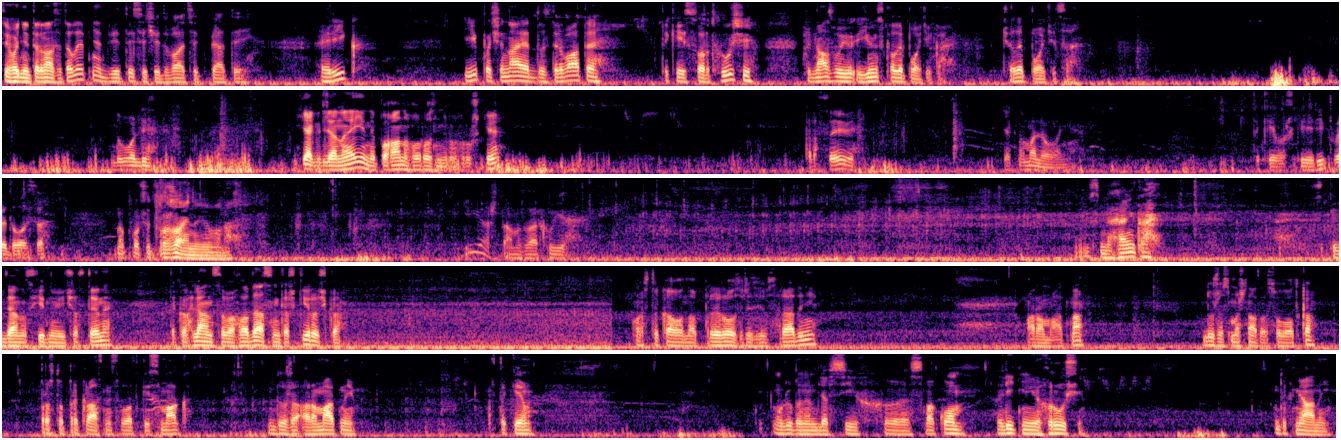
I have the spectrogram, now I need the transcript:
Сьогодні 13 липня 2025 рік. І починає дозрівати такий сорт груші під назвою Іюнська лепотіка. Чи лепотіця. Доволі, як для неї, непоганого розміру грушки. Красиві, як намальовані. Такий важкий рік видалася напрочуд врожайною вона. І аж там зверху є. Ось з південно-східної частини. Така глянцева гладесенька шкірочка. Ось така вона при розрізі всередині. Ароматна. Дуже смачна та солодка. Просто прекрасний солодкий смак. Дуже ароматний. З таким улюбленим для всіх е, смаком літньої груші. Духмяний.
